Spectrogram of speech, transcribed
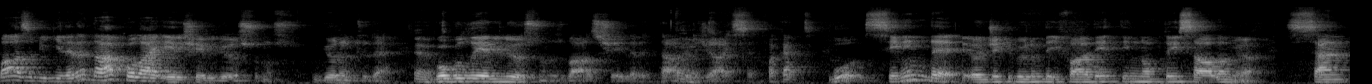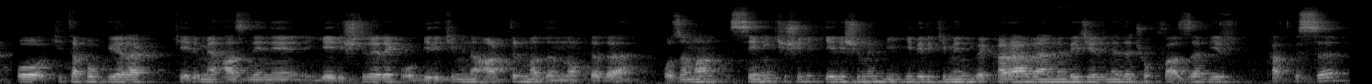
bazı bilgilere daha kolay erişebiliyorsunuz görüntüde. Evet. Google'layabiliyorsunuz bazı şeyleri tabiri Evet. caizse. Fakat bu senin de önceki bölümde ifade ettiğin noktayı sağlamıyor. Sen o kitap okuyarak kelime hazneni geliştirerek o birikimini arttırmadığın noktada o zaman senin kişilik gelişimin, bilgi birikimin ve karar verme becerine de çok fazla bir katkısı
